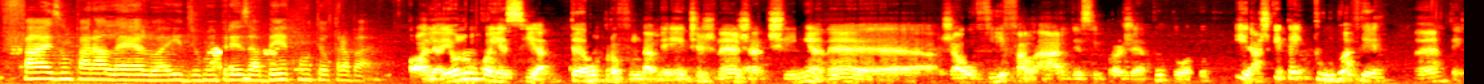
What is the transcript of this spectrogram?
faz um paralelo aí de uma empresa B com o teu trabalho? Olha, eu não conhecia tão profundamente, né? Já tinha, né? Já ouvi falar desse projeto todo, E acho que tem tudo a ver, né? Tem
